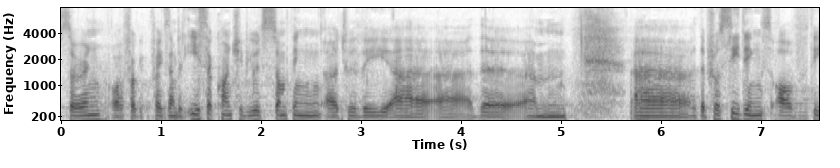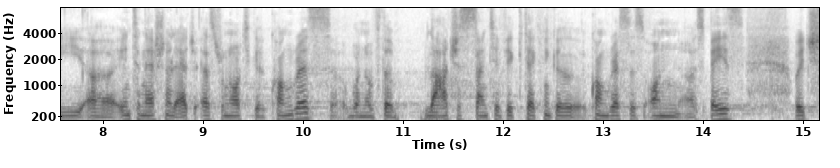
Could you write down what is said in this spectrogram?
CERN, or for, for example, ESA contributes something uh, to the uh, uh, the, um, uh, the proceedings of the uh, International Astronautical Congress, uh, one of the largest scientific technical congresses on space, which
